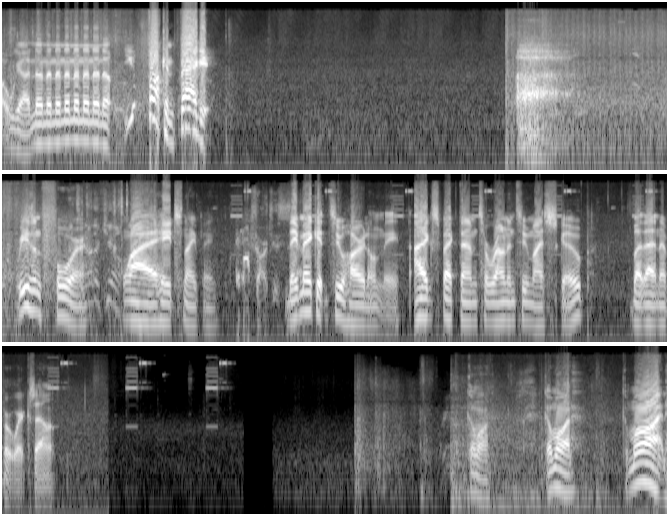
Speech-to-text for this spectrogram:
Oh god. No, no, no, no, no, no, no, no. You fucking faggot! Reason four why I hate sniping. They make it too hard on me. I expect them to run into my scope, but that never works out. Come on. Come on. Come on.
